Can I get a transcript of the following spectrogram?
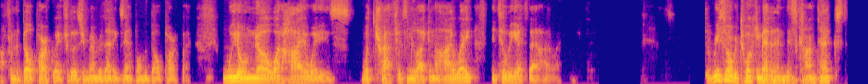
uh, from the Belt Parkway. For those who remember that example on the Belt Parkway, we don't know what highways, what traffic's gonna be like in the highway until we get to that highway. The reason why we're talking about it in this context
